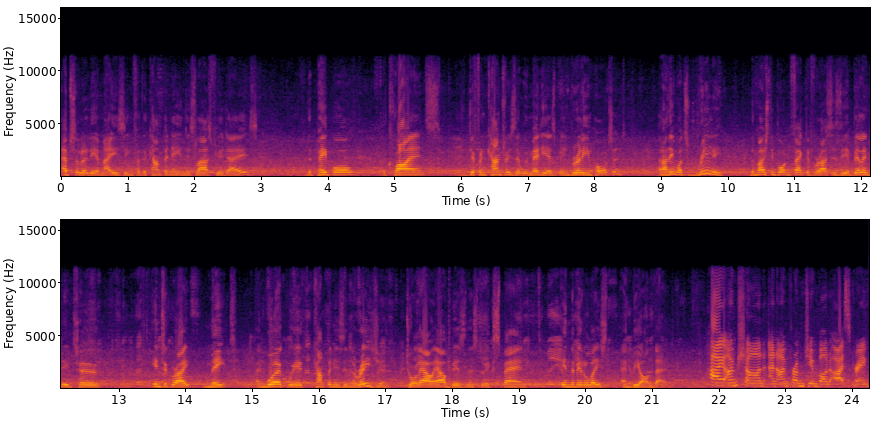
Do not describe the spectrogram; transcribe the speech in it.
absolutely amazing for the company in these last few days. The people, the clients, the different countries that we met here has been really important. And I think what's really the most important factor for us is the ability to integrate, meet and work with companies in the region to allow our business to expand in the Middle East and beyond that. Hi, I'm Sean and I'm from Jimbod Ice Cream.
